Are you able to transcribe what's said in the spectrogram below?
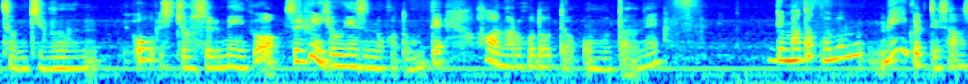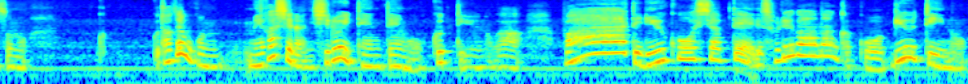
その自分を主張するメイクをそういう風に表現するのかと思ってはあなるほどって思ったのね。でまたこのメイクってさその例えばこの目頭に白い点々を置くっていうのがわーって流行しちゃってでそれがなんかこうビューティーの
